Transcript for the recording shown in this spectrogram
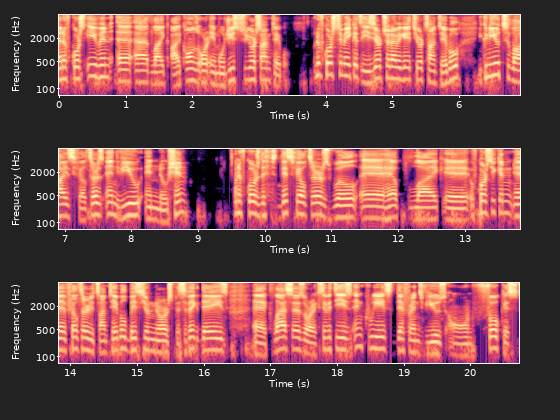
And of course, even uh, add like icons or emojis to your timetable. And of course, to make it easier to navigate your timetable, you can utilize filters and view in Notion and of course this filters will uh, help like uh, of course you can uh, filter your timetable based on your specific days uh, classes or activities and creates different views on focus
